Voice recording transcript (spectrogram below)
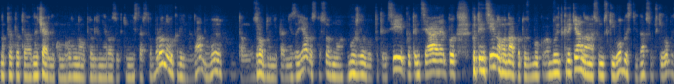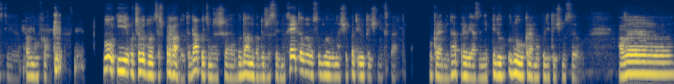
наприклад, начальником головного управління розвідки Міністерства оборони України да, були там зроблені певні заяви стосовно можливого потенції, потенціа, потенційного нападу з боку або відкриття на Сумській області, да, в Сумській області певного фронту. Ну і очевидно, це ж пригадуєте, да? потім же ж е, Буданова дуже сильно хейтили, особливо наші патріотичні експерти, окремі, да, прив'язані під одну окрему політичну силу. Але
